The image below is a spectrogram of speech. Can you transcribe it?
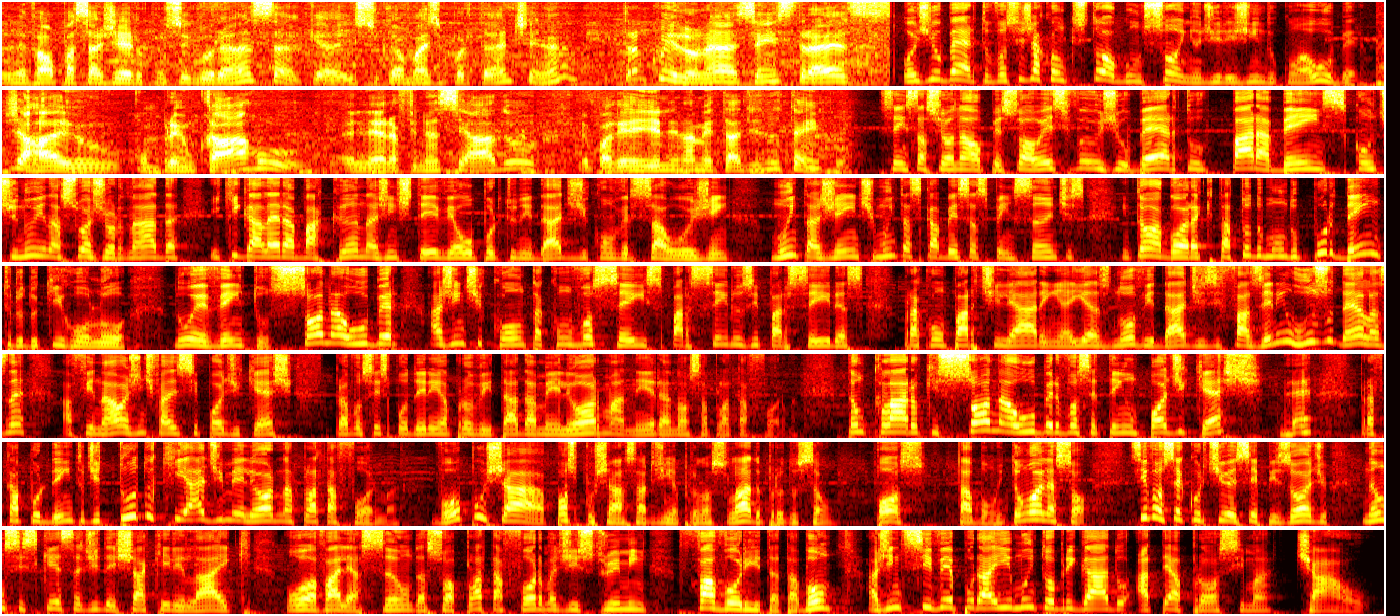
Levar o passageiro com segurança, que é isso que é o mais importante, né? Tranquilo, né? Sem estresse. Ô Gilberto, você já conquistou algum sonho dirigindo com a Uber? Já, eu comprei um carro, ele era financiado, eu paguei ele na metade do tempo. Sensacional, pessoal. Esse foi o Gilberto. Parabéns, continue na sua jornada e que galera bacana a gente teve a oportunidade de conversar hoje, hein? Muita gente, muitas cabeças pensantes. Então agora que tá todo mundo por dentro do que rolou no evento só na Uber, a gente conta com vocês, parceiros e parceiras, para compartilharem aí as novidades e fazerem uso delas, né? Afinal, a gente faz esse podcast para vocês poderem aproveitar da melhor maneira a nossa plataforma. Então, claro que só na Uber você tem um podcast, né, para ficar por dentro de tudo que há de melhor na plataforma. Vou puxar, posso puxar a sardinha para o nosso lado, produção? Posso? Tá bom, então olha só. Se você curtiu esse episódio, não se esqueça de deixar aquele like ou avaliação da sua plataforma de streaming favorita, tá bom? A gente se vê por aí, muito obrigado, até a próxima, tchau.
